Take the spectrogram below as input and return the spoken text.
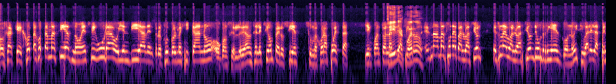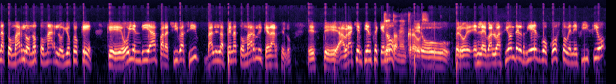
O sea que JJ Macías no es figura hoy en día dentro del fútbol mexicano o consolidado en selección, pero sí es su mejor apuesta. Y en cuanto a la sí, de acuerdo. es nada más una evaluación, es una evaluación de un riesgo, ¿no? Y si vale la pena tomarlo o no tomarlo. Yo creo que que hoy en día para Chivas sí vale la pena tomarlo y quedárselo. Este, habrá quien piense que yo no, también creo pero pero en la evaluación del riesgo costo beneficio,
